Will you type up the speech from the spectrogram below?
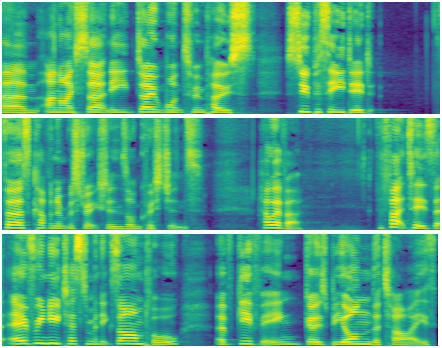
um, and I certainly don't want to impose superseded first covenant restrictions on Christians. However, the fact is that every New Testament example of giving goes beyond the tithe.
